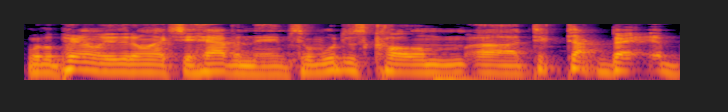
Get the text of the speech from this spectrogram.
Well, apparently they don't actually have a name, so we'll just call them uh, TikTok. Ba-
